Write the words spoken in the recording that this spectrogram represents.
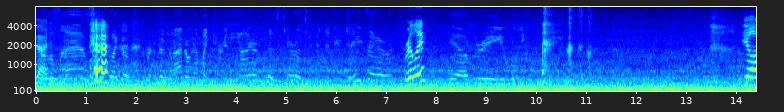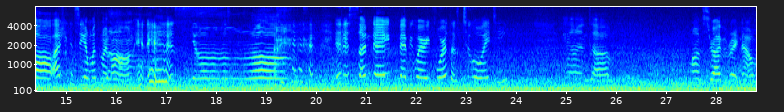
guys? like a frickin' I don't have my curly iron because Tara took it to do Jade's hair. Really? Yeah, really. Y'all, as you can see, I'm with my mom. It is. It is Sunday, February 4th of 2018. And um, mom's driving right now.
